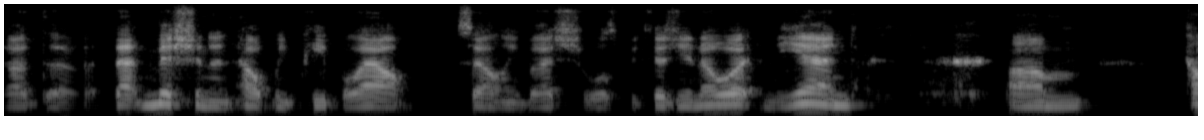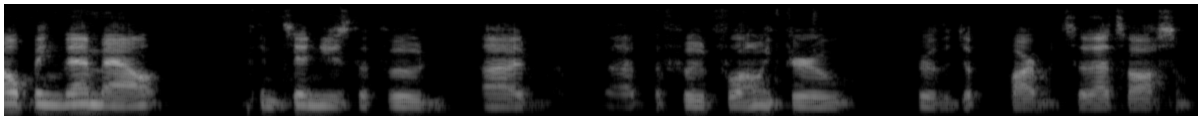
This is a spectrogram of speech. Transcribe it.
uh, the, that mission and helping people out selling vegetables because you know what, in the end, um, helping them out continues the food uh, uh, the food flowing through through the department. So that's awesome.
